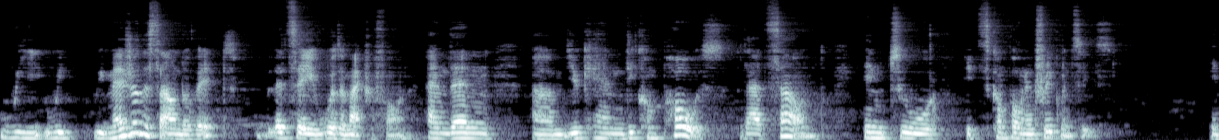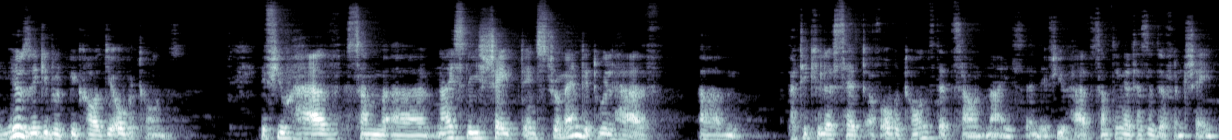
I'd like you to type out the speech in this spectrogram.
we, we, we measure the sound of it, let's say with a microphone, and then um, you can decompose that sound into its component frequencies. In music, it would be called the overtones. If you have some uh, nicely shaped instrument, it will have um, a particular set of overtones that sound nice. And if you have something that has a different shape,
